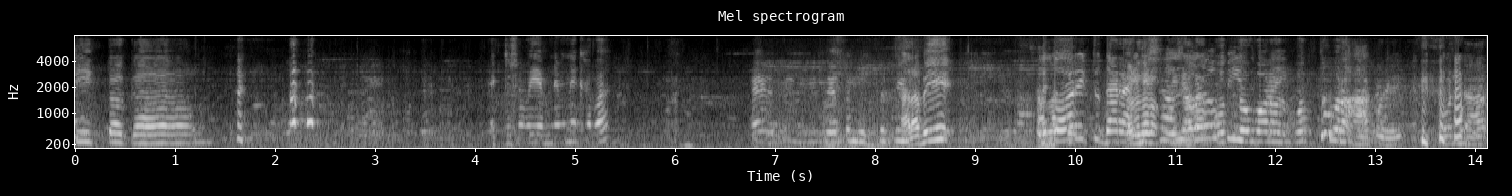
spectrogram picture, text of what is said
টিকটকার একটা সবাই এমনি এমনি খাবা। আরবি? তোর একটু দাঁড়াই কত বড় কত বড় হা করে। কোনটার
